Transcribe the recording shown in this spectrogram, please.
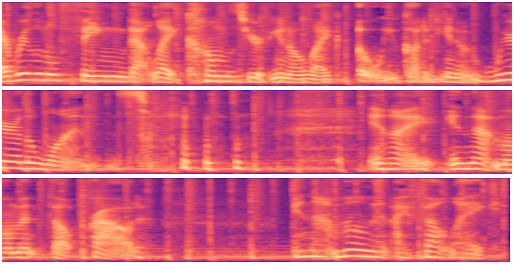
every little thing that like comes your you know like oh you got to you know we're the ones. And i in that moment felt proud. In that moment i felt like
